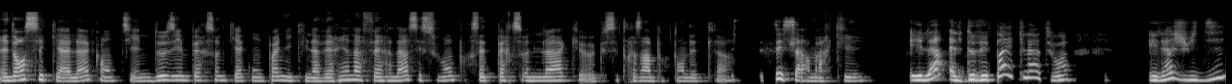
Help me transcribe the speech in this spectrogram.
Et dans ces cas-là, quand il y a une deuxième personne qui accompagne et qui n'avait rien à faire là, c'est souvent pour cette personne-là que, que c'est très important d'être là. C'est ça. remarqué. Et là, elle Mm. devait pas être là, tu vois. Et là, je lui dis,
